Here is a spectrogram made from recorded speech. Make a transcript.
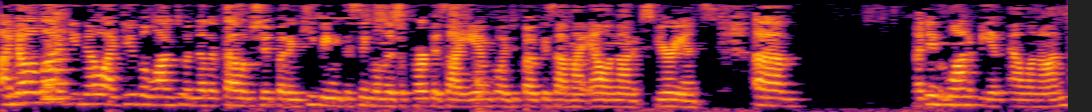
I know a lot of you know I do belong to another fellowship, but in keeping the singleness of purpose, I am going to focus on my Al-Anon experience. Um, I didn't want to be an Al-Anon.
